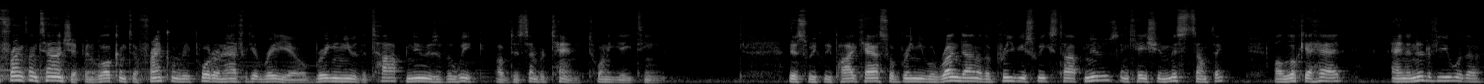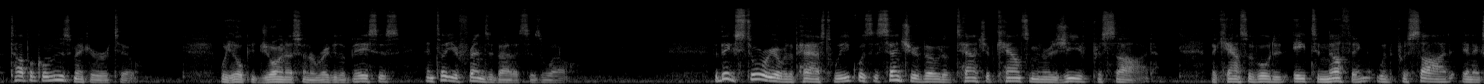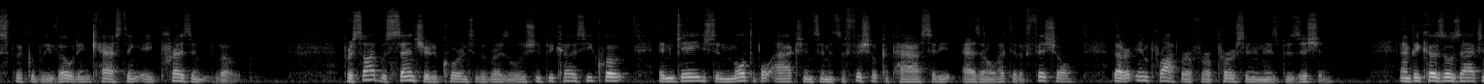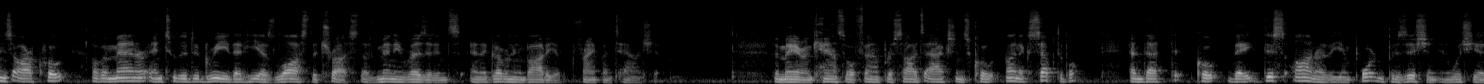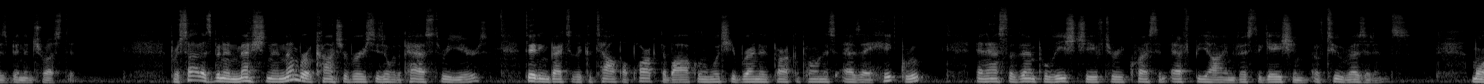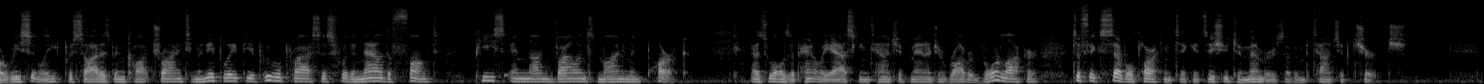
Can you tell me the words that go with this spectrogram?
Hello, Franklin Township, and welcome to Franklin Reporter and Advocate Radio, bringing you the top news of the week of December 10, 2018. This weekly podcast will bring you a rundown of the previous week's top news in case you missed something, a look ahead, and an interview with a topical newsmaker or two. We hope you join us on a regular basis and tell your friends about us as well. The big story over the past week was the censure vote of Township Councilman Rajiv Prasad. The council voted 8 to nothing, with Prasad inexplicably voting, casting a present vote. Prasad was censured according to the resolution because he, quote, engaged in multiple actions in his official capacity as an elected official that are improper for a person in his position, and because those actions are, quote, of a manner and to the degree that he has lost the trust of many residents and the governing body of Franklin Township. The mayor and council found Prasad's actions, quote, unacceptable and that, quote, they dishonor the important position in which he has been entrusted. Prasad has been enmeshed in a number of controversies over the past three years, dating back to the Catalpa Park debacle, in which he branded park opponents as a hate group and asked the then police chief to request an FBI investigation of two residents. More recently, Prasad has been caught trying to manipulate the approval process for the now defunct Peace and Nonviolence Monument Park, as well as apparently asking Township Manager Robert Vornlacher to fix several parking tickets issued to members of a township church.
